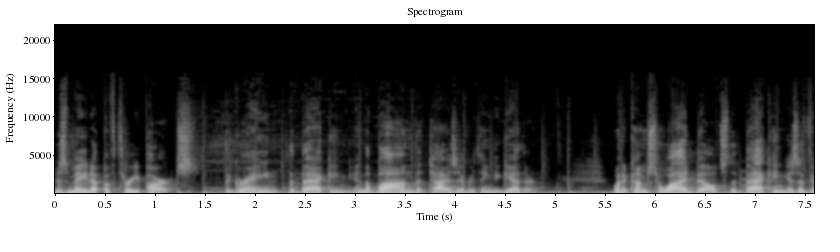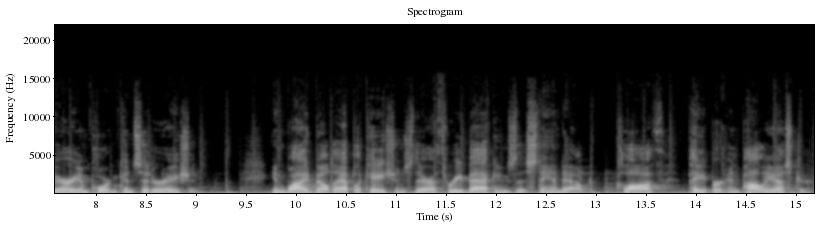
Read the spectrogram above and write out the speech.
is made up of three parts, the grain, the backing, and the bond that ties everything together. When it comes to wide belts, the backing is a very important consideration. In wide belt applications, there are three backings that stand out, cloth, paper, and polyester.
